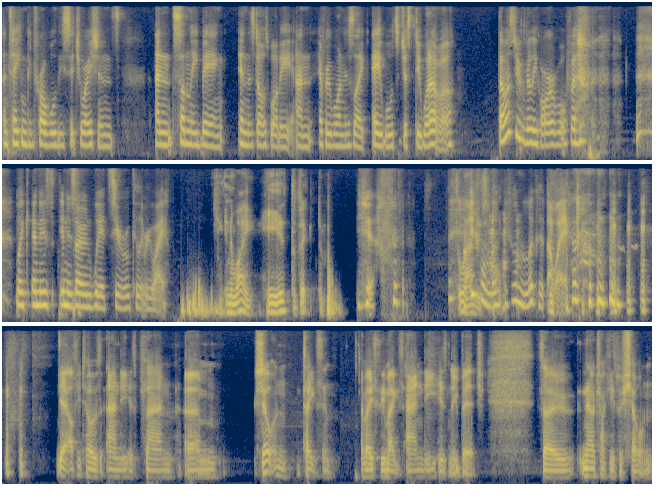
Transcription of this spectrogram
and taking control of all these situations, and suddenly being in this doll's body and everyone is like able to just do whatever. That must be really horrible for like in his in his own weird serial killery way. In a way, he is the victim. Yeah. It's all if, you want to if you want to look at it that way. yeah, after he tells Andy his plan, um, Shelton takes him and basically makes Andy his new bitch. So now Chucky's with Shelton.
